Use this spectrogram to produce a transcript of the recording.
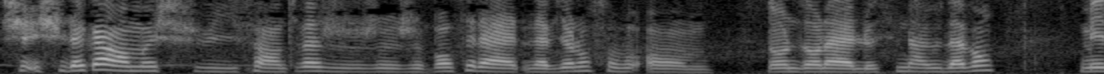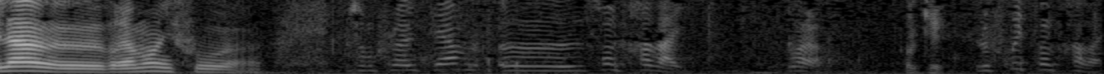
Je, je suis d'accord. hein, moi, je suis. Enfin, tu vois, je, je- je pensais la, la violence en, en- dans, dans la- le scénario d'avant. Mais là, euh, vraiment, il faut. euh, J'emploie le terme euh, son travail. Voilà. Ok. Le fruit de son travail.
